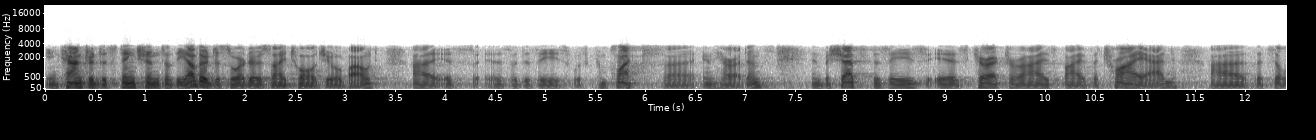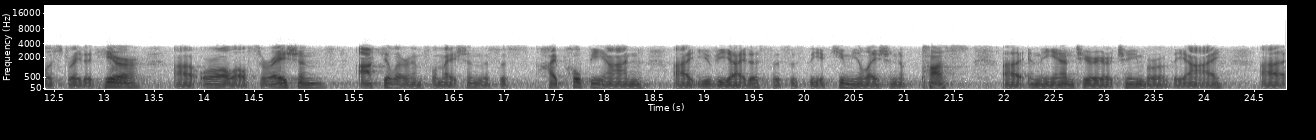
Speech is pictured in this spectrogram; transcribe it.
in contradistinction to the other disorders I told you about, uh, is, is a disease with complex uh, inheritance. And Behçet's disease is characterized by the triad uh, that's illustrated here, uh, oral ulcerations, ocular inflammation. This is hypopyon uh, uveitis. This is the accumulation of pus uh, in the anterior chamber of the eye. Uh,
